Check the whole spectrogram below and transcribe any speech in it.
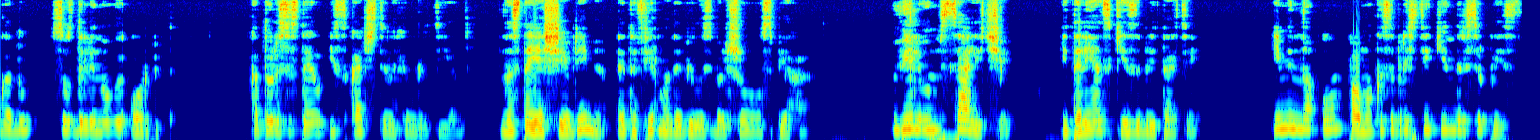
году создали новый Орбит, который состоял из качественных ингредиентов. В настоящее время эта фирма добилась большого успеха. Вильям Саличи, итальянский изобретатель. Именно он помог изобрести киндер-сюрприз.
